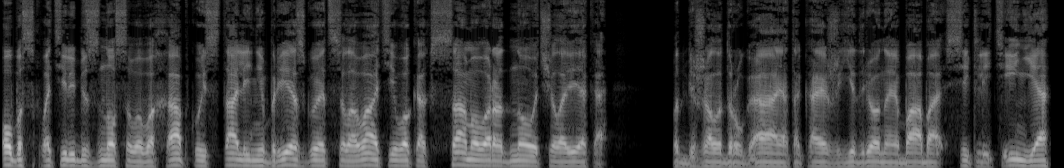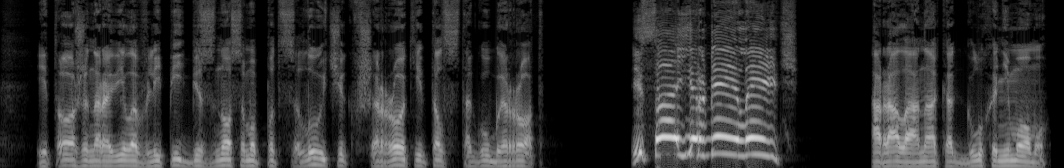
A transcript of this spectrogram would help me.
Оба схватили Безносова в охапку и стали, не брезгуя, целовать его, как самого родного человека. Подбежала другая, такая же ядреная баба, Секлетинья, и тоже норовила влепить безносому поцелуйчик в широкий толстогубый рот. «Исай Ермилыч!» — орала она, как глухонемому.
